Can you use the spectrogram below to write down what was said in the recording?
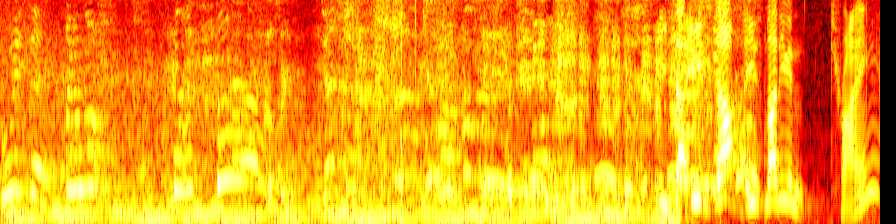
who is that? He's not. He's not. He's not even trying.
